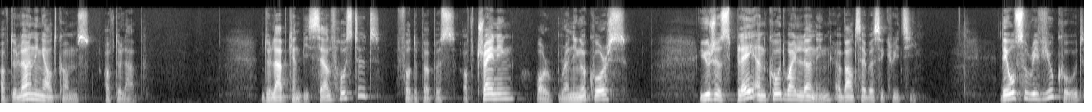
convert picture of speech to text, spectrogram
of the learning outcomes of the lab. The lab can be self-hosted for the purpose of training or running a course. Users play and code while learning about cybersecurity. They also review code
